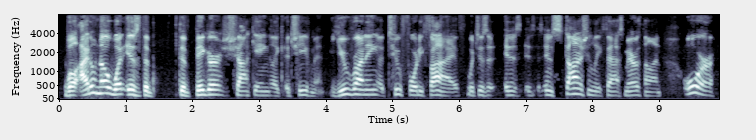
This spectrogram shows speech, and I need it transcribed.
Well, I don't know what is the the bigger shocking like achievement you running a 245 which is, a, is, is an astonishingly fast marathon or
